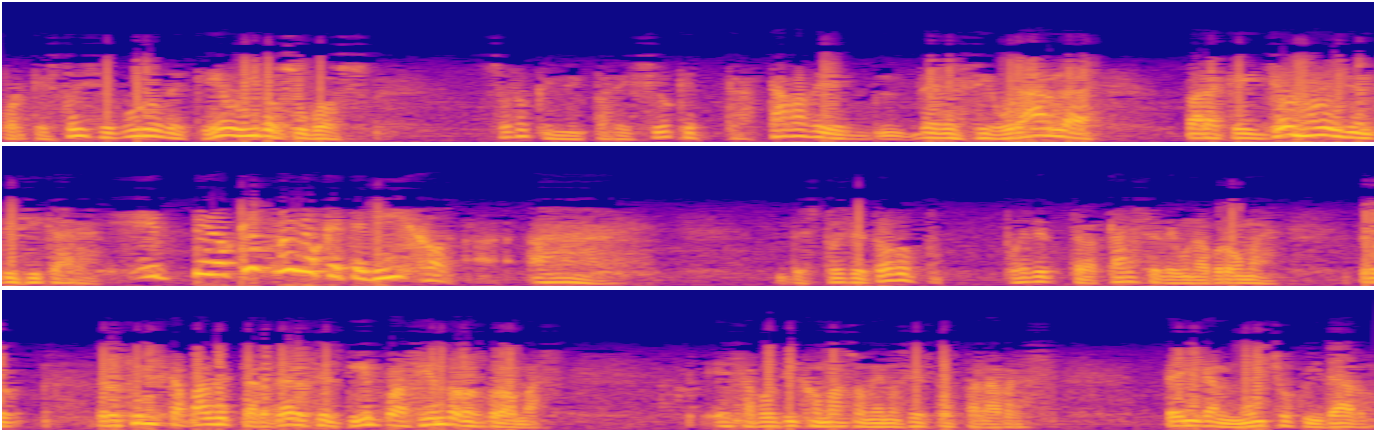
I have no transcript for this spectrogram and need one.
porque estoy seguro de que he oído su voz. Solo que me pareció que trataba de, de desfigurarla para que yo no lo identificara. Eh, ¿Pero qué fue lo que te dijo? Ah, después de todo, pu- puede tratarse de una broma. Pero, pero ¿quién es capaz de perderse el tiempo haciéndonos bromas? Esa voz dijo más o menos estas palabras. Tengan mucho cuidado,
